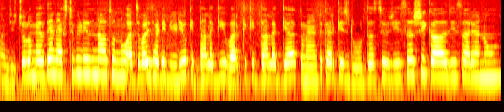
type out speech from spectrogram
ਹਾਂਜੀ, ਚਲੋ ਮਿਲਦੇ ਆ ਨੈਕਸਟ ਵੀਡੀਓ ਦੇ ਨਾਲ। ਤੁਹਾਨੂੰ ਅੱਜ ਵਾਲੀ ਸਾਡੀ ਵੀਡੀਓ ਕਿੱਦਾਂ ਲੱਗੀ ਵਰਕ ਕਿੱਦਾਂ ਲੱਗਿਆ ਕਮੈਂਟ ਕਰਕੇ ਜਰੂਰ ਦੱਸਿਓ ਜੀ। ਸਤਿ ਸ਼੍ਰੀ ਅਕਾਲ ਜੀ ਸਾਰਿਆਂ ਨੂੰ।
